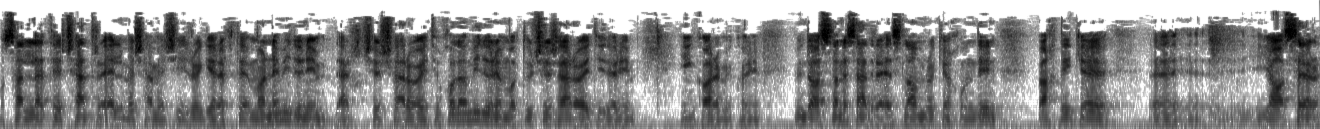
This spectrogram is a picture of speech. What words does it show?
مسلط چتر علمش همه چی رو گرفته. ما نمی‌دونیم در چه شرایطی. خدا می‌دونه ما تو چه شرایطی داریم این کار می‌کنیم. این داستان صدر اسلام رو که خوندین وقتی که یاسر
